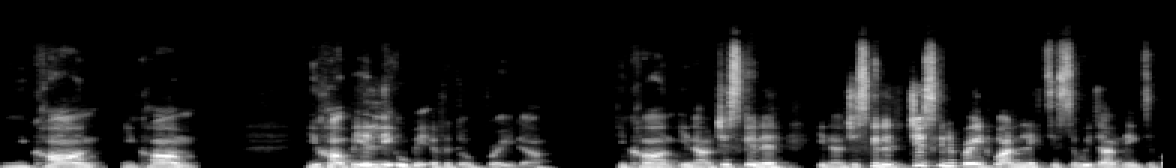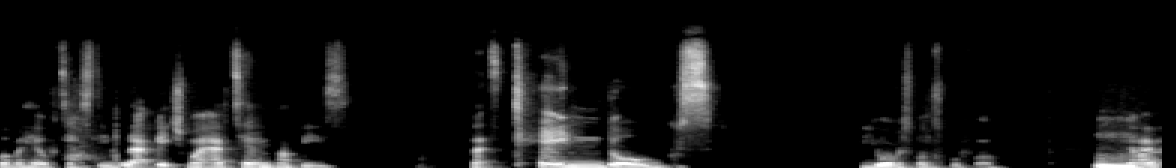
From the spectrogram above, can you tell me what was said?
you can't you can't you can't be a little bit of a dog breeder you can't you know just gonna you know just gonna just gonna breed one litter so we don't need to bother health testing well, that bitch might have 10 puppies that's 10 dogs you're responsible for mm. you know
